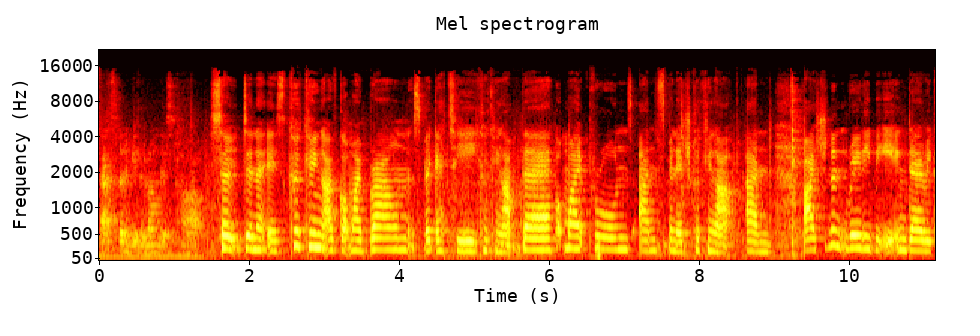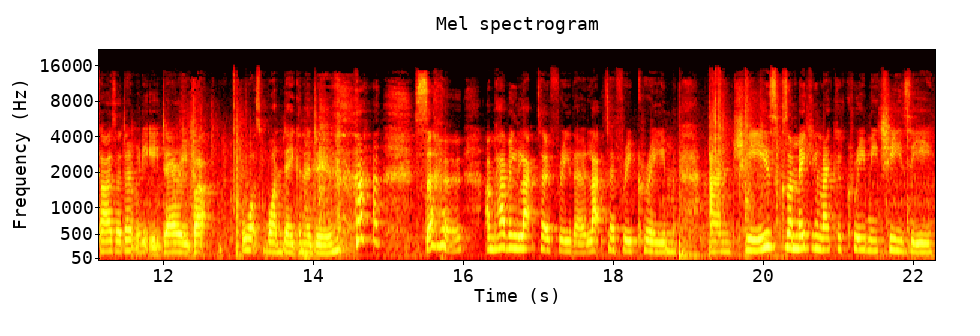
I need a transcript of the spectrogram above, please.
that's gonna be the longest part. So dinner is cooking. I've got my brown spaghetti cooking up there. Got my prawns and spinach cooking up. And I shouldn't really be eating dairy, guys. I don't really eat dairy, but what's one day gonna do? so I'm having lacto-free though. Lacto-free cream and cheese because I'm making like a creamy, cheesy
